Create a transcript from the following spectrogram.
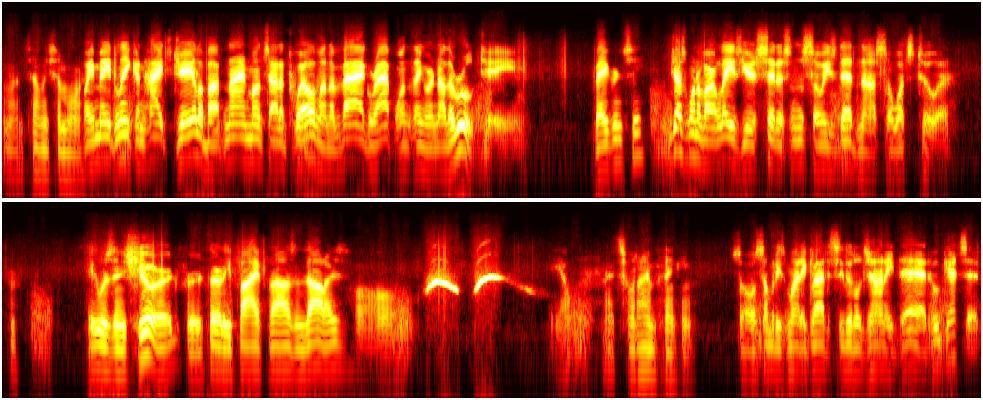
Come on, tell me some more. Well, he made Lincoln Heights jail about nine months out of twelve on a vag rap, one thing or another, routine. Vagrancy? Just one of our lazier citizens, so he's dead now, so what's to it? He was insured for $35,000. Oh. Yep, that's what I'm thinking. So somebody's mighty glad to see little Johnny dead. Who gets it?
